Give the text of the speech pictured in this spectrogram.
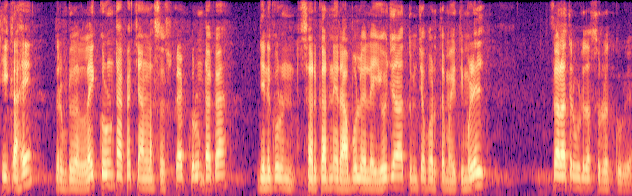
ठीक आहे? तर व्हिडिओला लाईक करून टाका चॅनलला सबस्क्राईब करून टाका. जेणेकरून सरकारने राबवलेल्या योजना तुमच्यापर्यंत माहिती मिळेल. चला तर व्हिडिओला सुरुवात करूया.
